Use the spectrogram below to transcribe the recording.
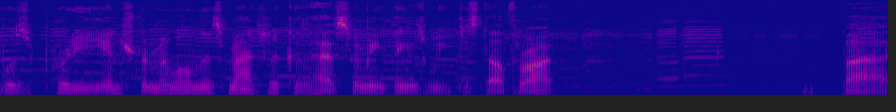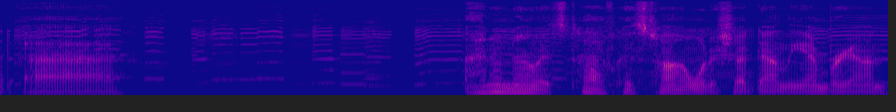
was pretty instrumental in this matchup because it has so many things weak to Stealth Rock. But uh, I don't know, it's tough because Taunt would have shut down the Umbreon.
